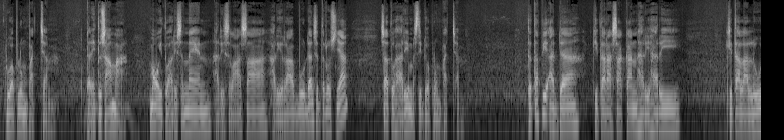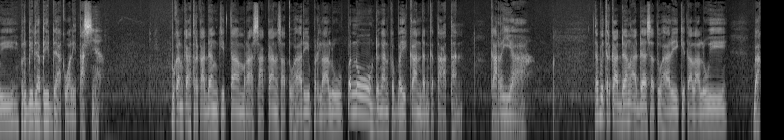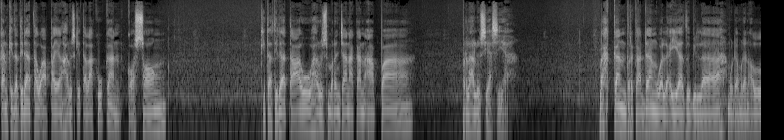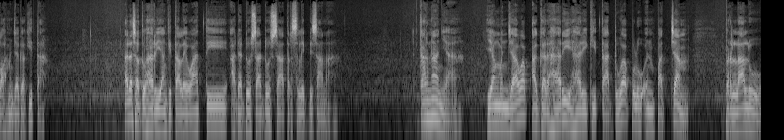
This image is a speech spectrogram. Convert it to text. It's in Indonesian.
24 jam. Dan itu sama Mau itu hari Senin, hari Selasa, hari Rabu, dan seterusnya, satu hari mesti 24 jam. Tetapi ada kita rasakan hari-hari kita lalui berbeda-beda kualitasnya. Bukankah terkadang kita merasakan satu hari berlalu penuh dengan kebaikan dan ketaatan, karya. Tapi terkadang ada satu hari kita lalui Bahkan kita tidak tahu apa yang harus kita lakukan, kosong. Kita tidak tahu harus merencanakan apa, berlalu sia-sia. Bahkan terkadang billah, mudah-mudahan Allah menjaga kita. Ada satu hari yang kita lewati, ada dosa-dosa terselip di sana. Karenanya, yang menjawab agar hari-hari kita 24 jam berlalu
